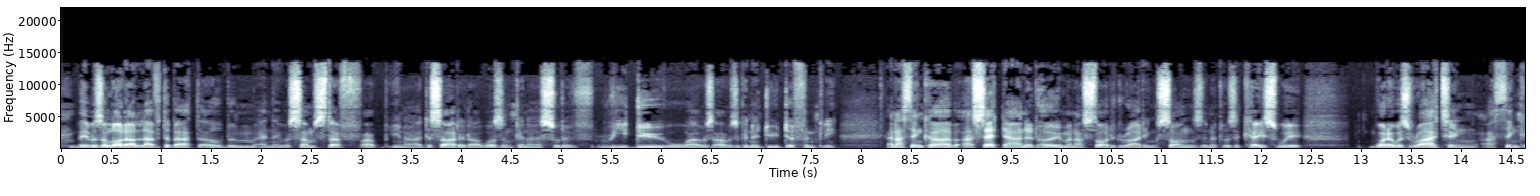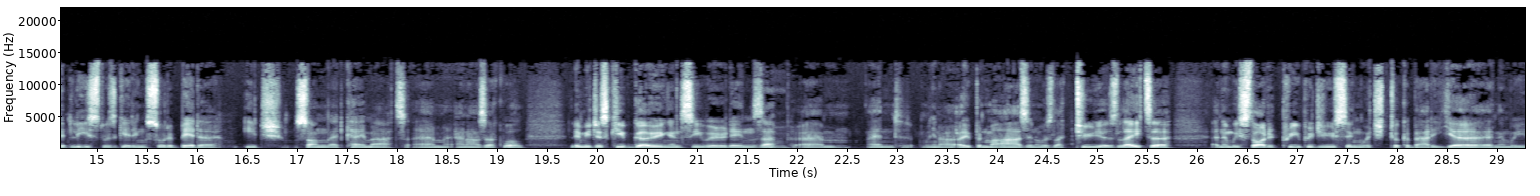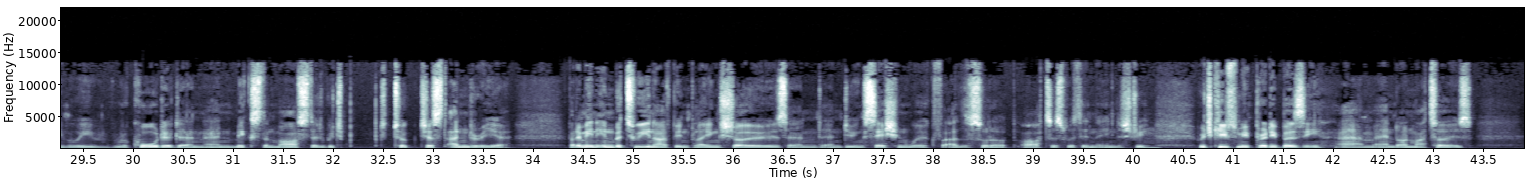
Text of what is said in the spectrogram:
there was a lot I loved about the album, and there was some stuff, I, you know, I decided I wasn't going to sort of redo, or I was I was going to do differently. And I think I, I sat down at home and I started writing songs, and it was a case where what I was writing, I think at least, was getting sort of better each song that came out. Um, and I was like, well, let me just keep going and see where it ends up. Mm. Um, and, you know, I opened my eyes, and it was like two years later. And then we started pre producing, which took about a year. And then we, we recorded and, and mixed and mastered, which took just under a year. But I mean, in between, I've been playing shows and, and doing session work for other sort of artists within the industry, mm. which keeps me pretty busy um, and on my toes.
